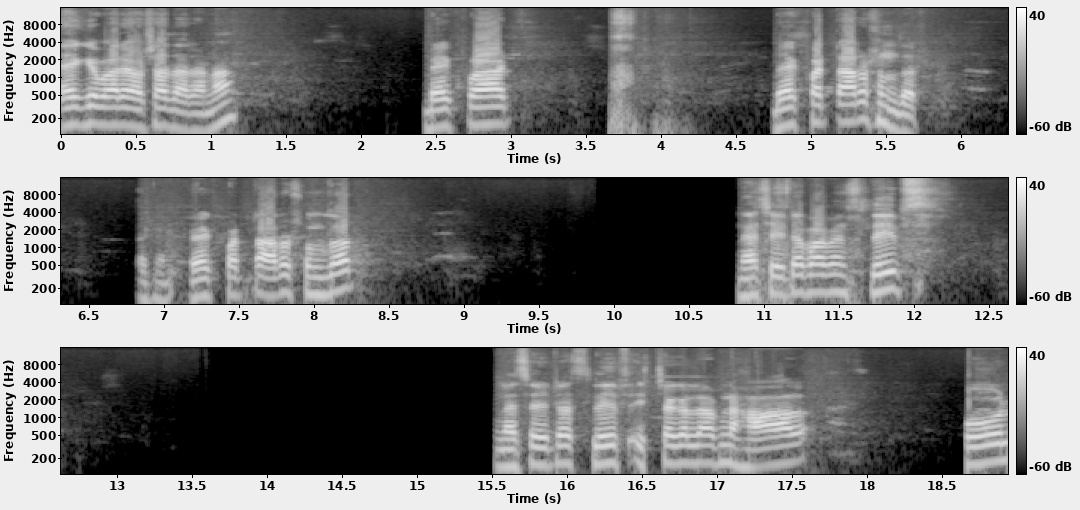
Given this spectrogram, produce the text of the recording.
একেবারে অসাধারণ না ব্যাক পার্ট আরও সুন্দর। দেখেন ব্যাক পার্টটা আরও সুন্দর। নেচে এটা পাবেন স্লিপস নেচে এটা স্লিপস ইচ্ছা করলে আপনি হাল, ফুল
